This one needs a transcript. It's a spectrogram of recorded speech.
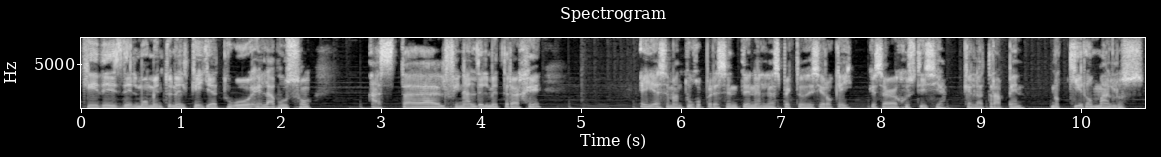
que desde el momento en el que ella tuvo el abuso hasta el final del metraje, ella se mantuvo presente en el aspecto de decir, ok, que se haga justicia, que la atrapen, no quiero malos.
